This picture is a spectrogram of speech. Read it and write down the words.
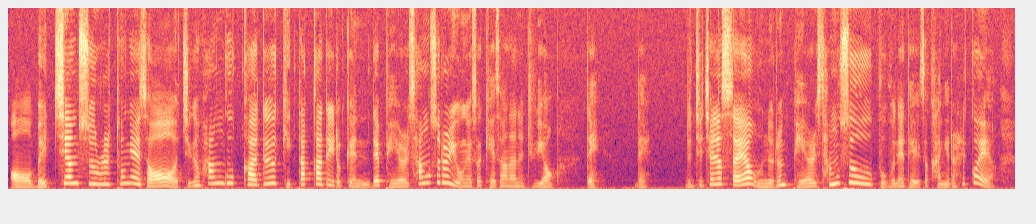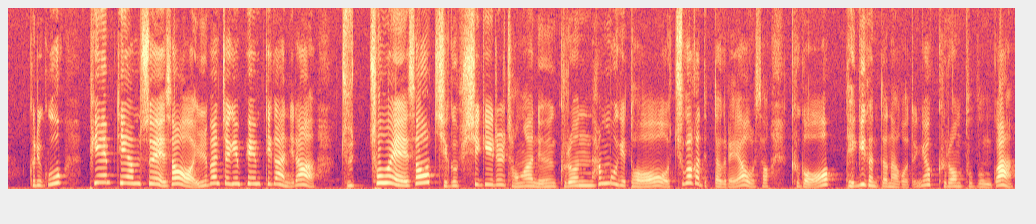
어, 매치 함수를 통해서 지금 한국 카드, 기타 카드 이렇게 했는데 배열 상수를 이용해서 계산하는 유형 눈치채셨어요? 오늘은 배열 상수 부분에 대해서 강의를 할 거예요. 그리고 PMT 함수에서 일반적인 PMT가 아니라 주초에서 지급 시기를 정하는 그런 항목이 더 추가가 됐다 그래요. 그래서 그거 되게 간단하거든요. 그런 부분과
